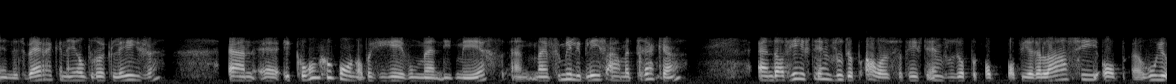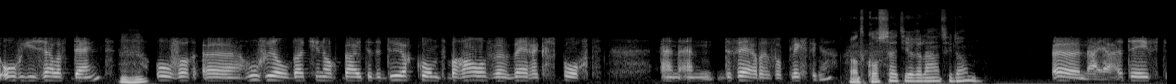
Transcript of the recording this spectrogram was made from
in het werk, een heel druk leven. En ik kon gewoon op een gegeven moment niet meer. En mijn familie bleef aan me trekken. En dat heeft invloed op alles. Dat heeft invloed op, op, op je relatie, op eh, hoe je over jezelf denkt. Over eh, hoeveel dat je nog buiten de deur komt, behalve werk, sport en, en de verdere verplichtingen. Want kost het je relatie dan? Eh, nou ja, het heeft...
